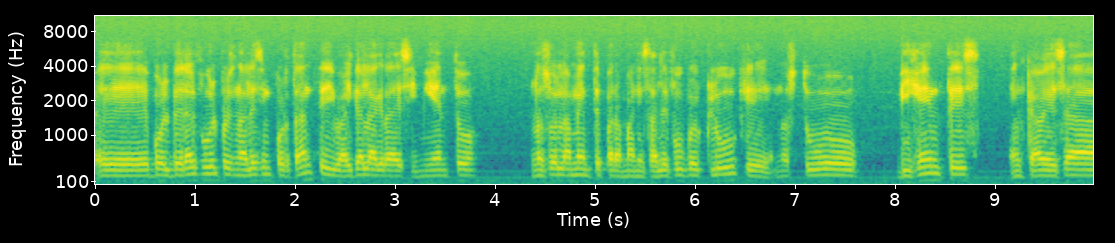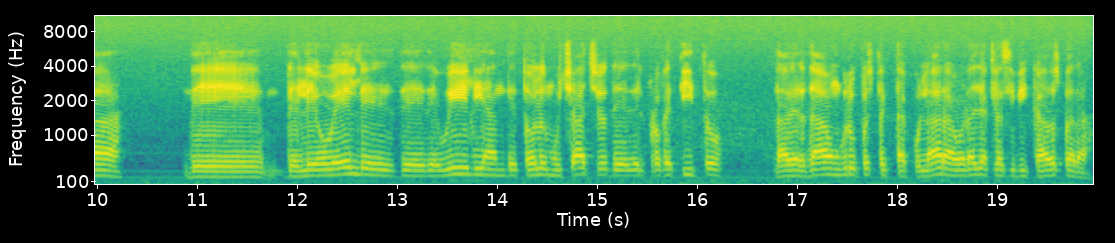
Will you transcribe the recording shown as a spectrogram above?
eh, volver al fútbol profesional es importante y valga el agradecimiento no solamente para Manizales Fútbol Club, que nos tuvo vigentes en cabeza de, de Leo Vélez, de, de, William, de todos los muchachos, de, del profetito, la verdad, un grupo espectacular, ahora ya clasificados para,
